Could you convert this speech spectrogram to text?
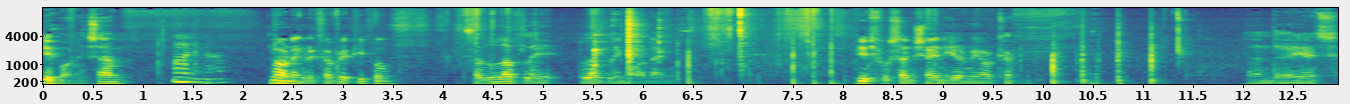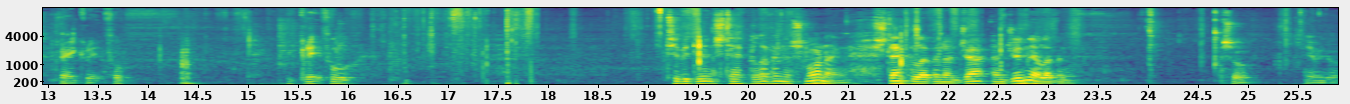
Good morning, Sam. Morning, Al. Morning, recovery people. It's a lovely, lovely morning. Beautiful sunshine here in Mallorca. And uh, yes, very grateful. Be grateful to be doing step 11 this morning. Step 11 on, ja- on June the 11th. So, here we go.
